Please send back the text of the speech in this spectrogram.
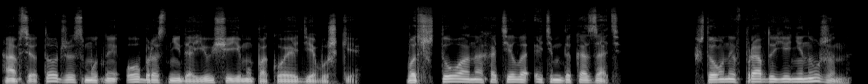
а все тот же смутный образ, не дающий ему покоя девушки. Вот что она хотела этим доказать? Что он и вправду ей не нужен?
